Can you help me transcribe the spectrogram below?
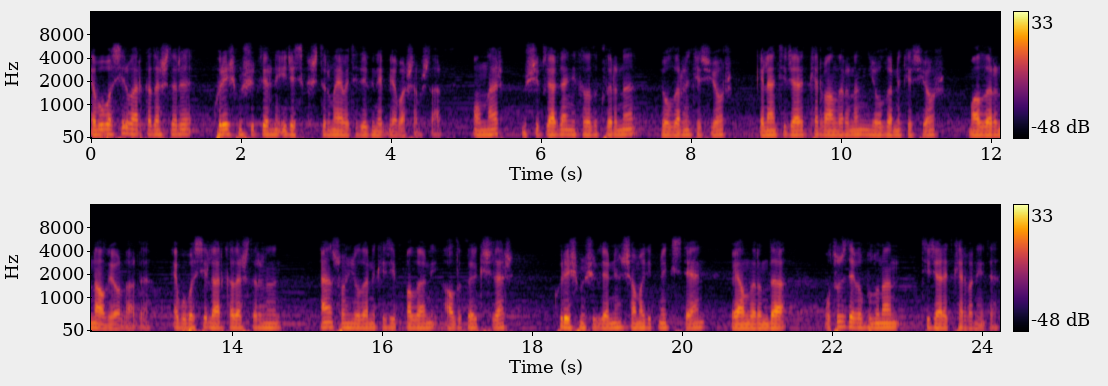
Ebu Basir ve arkadaşları Kureyş müşriklerini iyice sıkıştırmaya ve tedirgin etmeye başlamışlardı. Onlar müşriklerden yakaladıklarını yollarını kesiyor, gelen ticaret kervanlarının yollarını kesiyor, mallarını alıyorlardı. Ebu Basir ile arkadaşlarının en son yollarını kesip mallarını aldıkları kişiler Kureyş müşriklerinin Şam'a gitmek isteyen ve yanlarında 30 deve bulunan ticaret kervanıydı.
